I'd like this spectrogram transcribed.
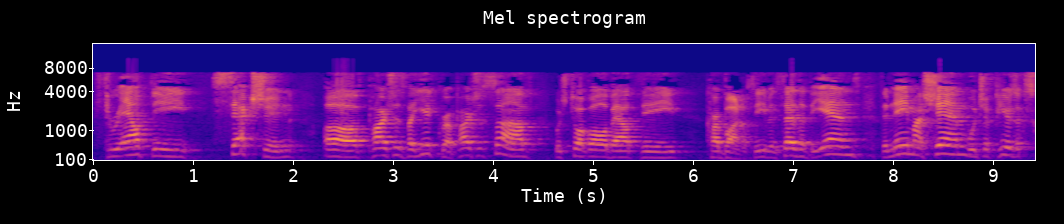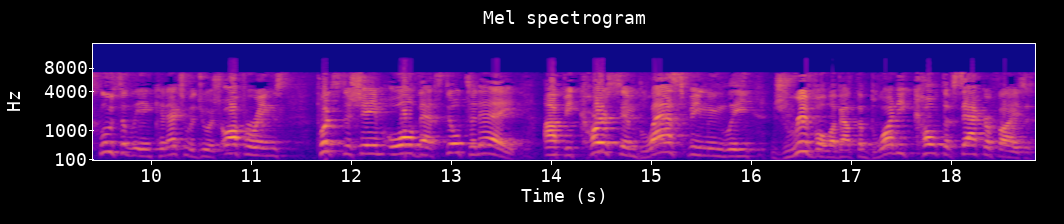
throughout the section of Parshas Vayikra, Parshas Sav, which talk all about the karbanos. He even says at the end, the name Hashem, which appears exclusively in connection with Jewish offerings, puts to shame all that still today apikarsim blasphemingly drivel about the bloody cult of sacrifices.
